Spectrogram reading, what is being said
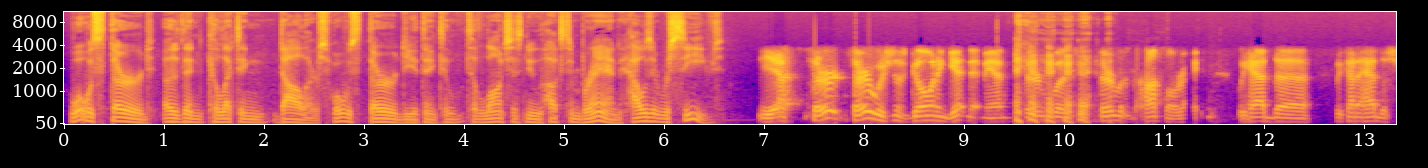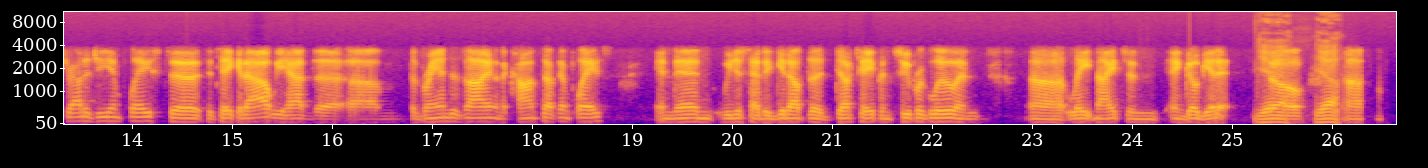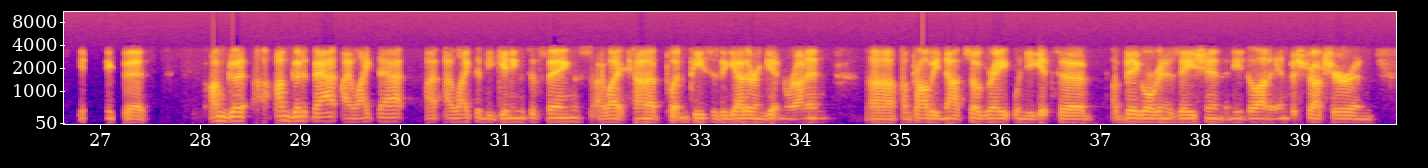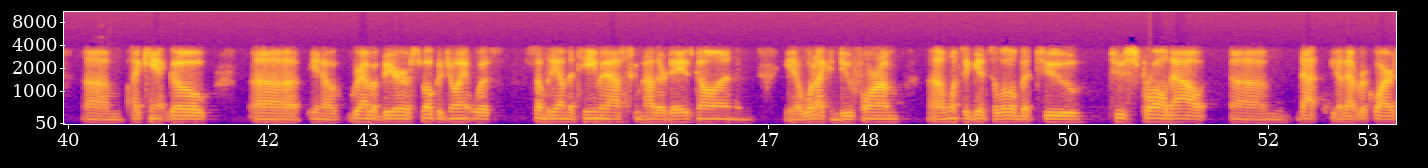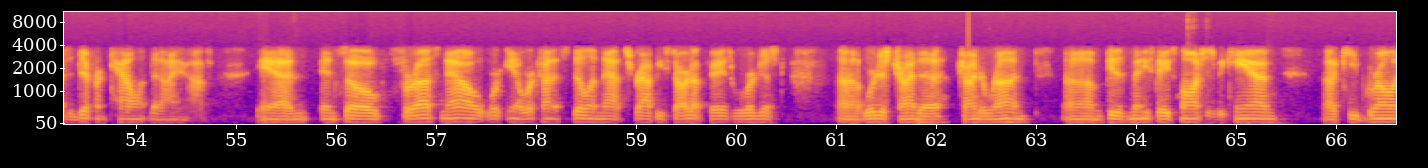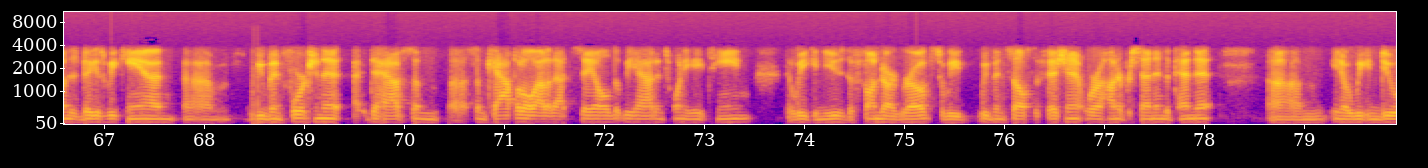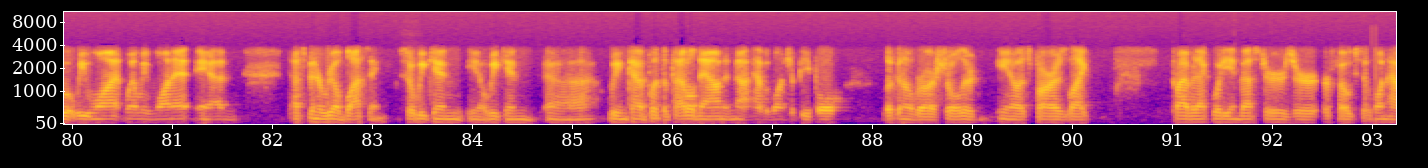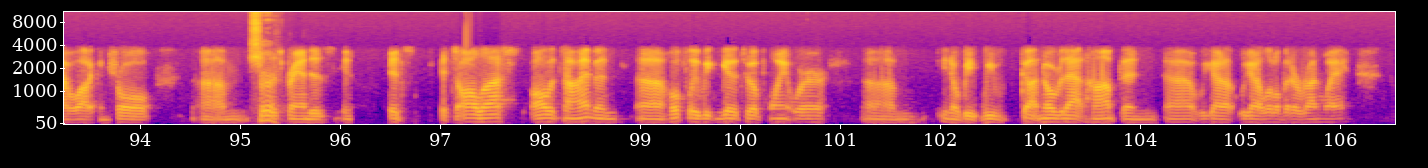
What was third, other than collecting dollars? What was third, do you think, to, to launch this new Huxton brand? How was it received? Yeah, third third was just going and getting it, man. Third was third was the hustle, right? We had the we kind of had the strategy in place to to take it out. We had the um, the brand design and the concept in place, and then we just had to get out the duct tape and super glue and uh, late nights and and go get it. Yeah, so, yeah. Uh, I think that I'm good. I'm good at that. I like that. I, I like the beginnings of things. I like kind of putting pieces together and getting running. Uh, I'm probably not so great when you get to a big organization that needs a lot of infrastructure, and um, I can't go, uh, you know, grab a beer or smoke a joint with somebody on the team and ask them how their day is going and you know what I can do for them. Uh, once it gets a little bit too too sprawled out, um, that you know that requires a different talent than I have. And and so for us now, we're you know we're kind of still in that scrappy startup phase where we're just uh, we're just trying to trying to run, um, get as many states launched as we can, uh, keep growing as big as we can. Um, we've been fortunate to have some uh, some capital out of that sale that we had in 2018 that we can use to fund our growth. So we we've been self sufficient. We're 100% independent. Um, you know, we can do what we want when we want it, and that's been a real blessing. So we can, you know, we can uh, we can kind of put the pedal down and not have a bunch of people looking over our shoulder. You know, as far as like private equity investors or, or folks that want to have a lot of control. Um, sure. So this brand is, you know, it's it's all us all the time, and uh, hopefully we can get it to a point where um, you know we we've gotten over that hump and uh, we got a, we got a little bit of runway.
